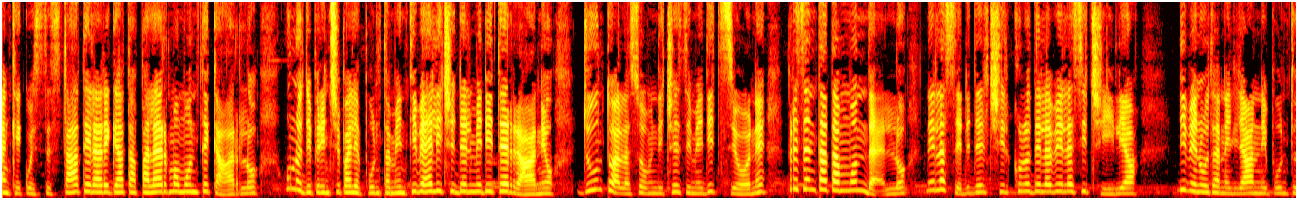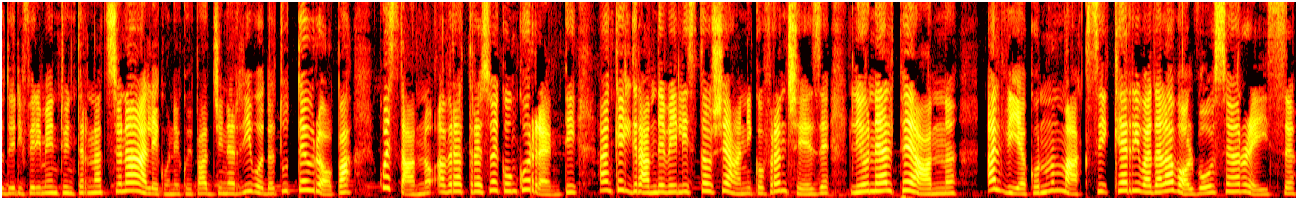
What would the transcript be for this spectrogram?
anche quest'estate la regata Palermo-Monte Carlo, uno dei principali appuntamenti velici del Mediterraneo, giunto alla sua undicesima edizione, presentata a Mondello, nella sede del Circolo della Vela Sicilia. Divenuta negli anni punto di riferimento internazionale, con equipaggi in arrivo da tutta Europa, quest'anno avrà tra i suoi concorrenti anche il grande velista oceanico francese Lionel Pean, al via con un maxi che arriva dalla Volvo Ocean Race.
